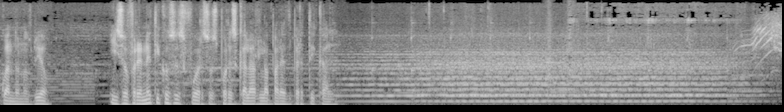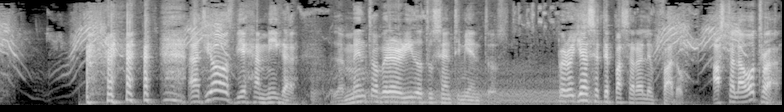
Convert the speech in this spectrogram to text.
Cuando nos vio, hizo frenéticos esfuerzos por escalar la pared vertical. Adiós, vieja amiga. Lamento haber herido tus sentimientos. Pero ya se te pasará el enfado. Hasta la otra.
